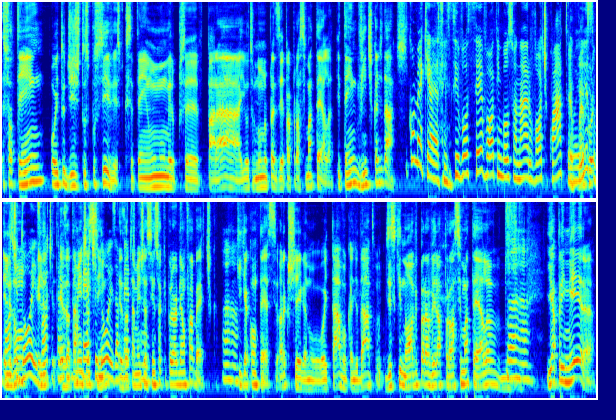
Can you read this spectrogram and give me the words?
só tem oito dígitos possíveis, porque você tem um número para você parar e outro número para dizer para a próxima tela. E tem 20 candidatos. E como é que é assim? Se você vota em Bolsonaro, vote 4, é, vai isso? por- vote 2, eles- vote 3, exatamente aperte assim, 2, aperte Exatamente um. assim, só que por ordem alfabética. O Aham. que, que acontece? A hora que chega no oitavo candidato, diz que nove para ver a próxima tela. Aham. E a primeira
